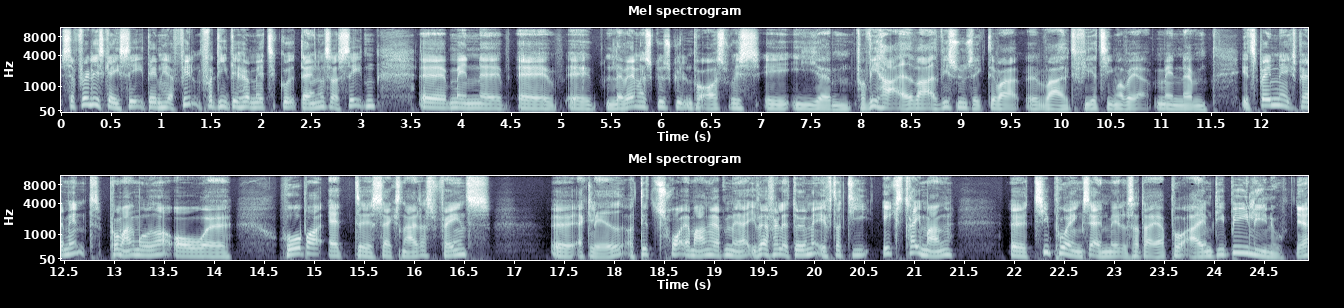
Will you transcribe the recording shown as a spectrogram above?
selvfølgelig skal I se den her film, fordi det hører med til god dannelse at se den. Øh, men øh, øh, øh, lad være med at skyde skylden på os, hvis øh, I... Øh, for vi har advaret, vi synes ikke, det var, øh, var fire timer værd. Men øh, et spændende eksperiment på mange måder, og øh, håber, at øh, Zack Snyders fans øh, er glade. Og det tror jeg, mange af dem er. I hvert fald at dømme efter de ekstremt mange øh, 10-points anmeldelser, der er på IMDb lige nu. Ja.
